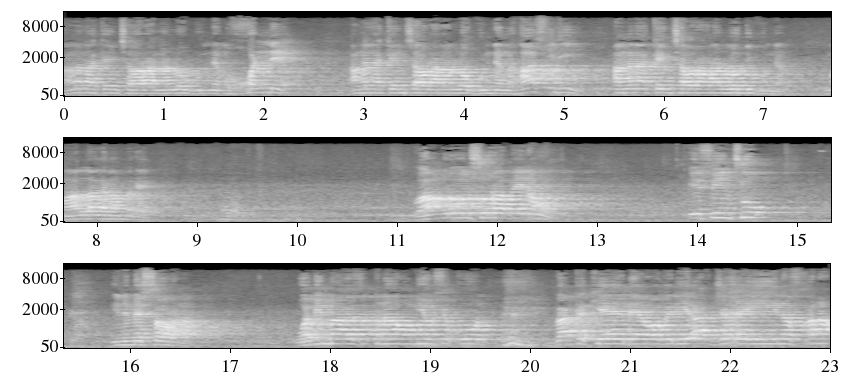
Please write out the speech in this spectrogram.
anga na ken chawara na lo gunne mo khonne anga na ken chawara na lo gunne hasidi. Anga na ken chawara na lo di gunne ma allah ga nam bage wa amrun shura bainahum ifinchu ina mesawara ومما رزقناهم ينفقون. بك كيبي وغدي أرجخي نفخنا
